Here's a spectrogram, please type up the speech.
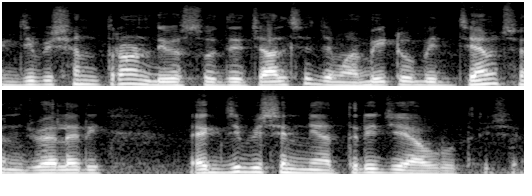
એક્ઝિબિશન ત્રણ દિવસ સુધી ચાલશે, જેમાં B to B gems and jewellery એક્ઝિબિશનની આ ત્રીજી આવૃત્તિ છે.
